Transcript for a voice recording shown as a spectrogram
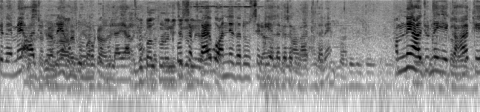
सिलसिले में आज उन्होंने हम दोनों को बुलाया था। हो सकता है वो अन्य दलों से भी अलग अलग बात करें। हमने आज उन्हें ये कहा कि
